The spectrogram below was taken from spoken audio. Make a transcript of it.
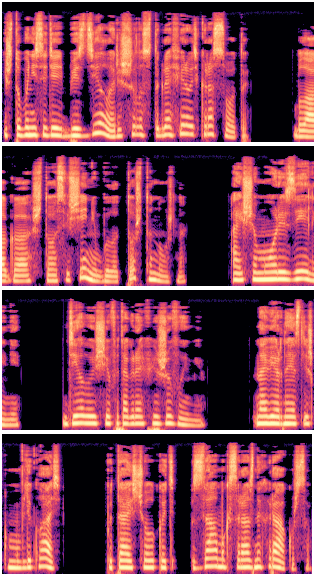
и чтобы не сидеть без дела, решила сфотографировать красоты. Благо, что освещение было то, что нужно. А еще море зелени, делающее фотографии живыми. Наверное, я слишком увлеклась, пытаясь щелкать замок с разных ракурсов,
